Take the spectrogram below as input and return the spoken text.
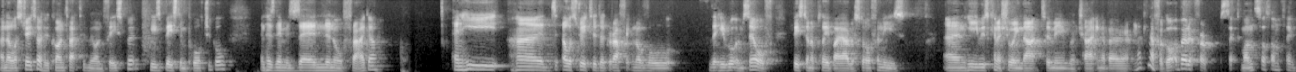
an illustrator who contacted me on Facebook. He's based in Portugal, and his name is Zé Nuno Fraga. And he had illustrated a graphic novel that he wrote himself based on a play by Aristophanes. And he was kind of showing that to me, and we are chatting about it. And I kind of forgot about it for six months or something.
